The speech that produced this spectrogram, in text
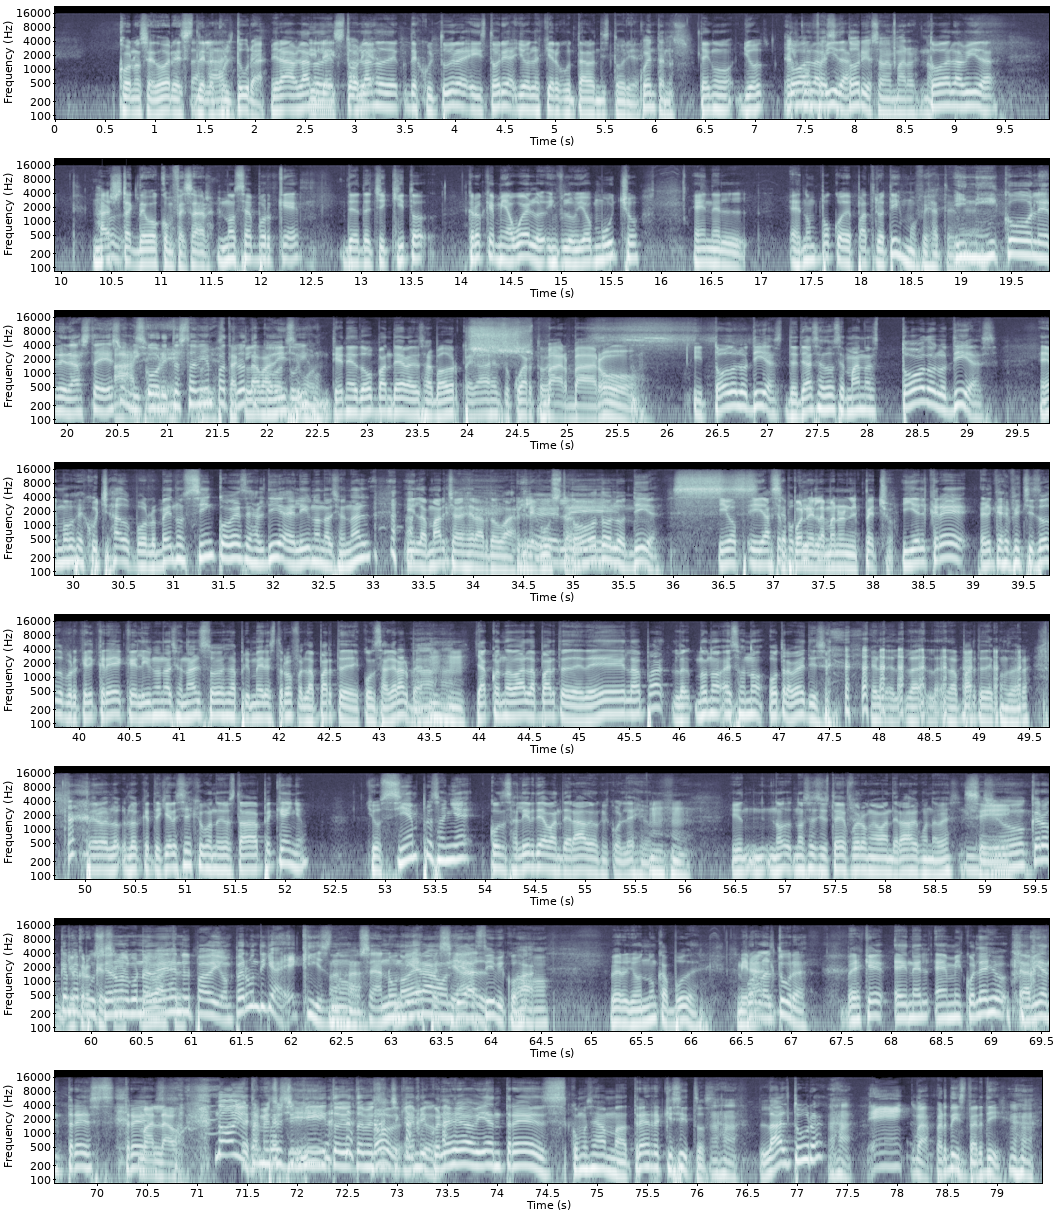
conocedores de la cultura. Mira, hablando, y la de, historia. hablando de, de cultura e historia, yo les quiero contar una historia. Cuéntanos. Tengo yo El toda la vida, llama. No. toda la vida, no- Hashtag debo confesar. no sé por qué, desde chiquito, creo que mi abuelo influyó mucho en el en un poco de patriotismo, fíjate. Y Nico, ¿le heredaste eso? Ah, Nico sí, ahorita está bien pues, patriótico. tu clavadísimo. hijo. Tiene dos banderas de Salvador pegadas en su cuarto. ¿eh? Bárbaro. Y todos los días, desde hace dos semanas, todos los días, hemos escuchado por lo menos cinco veces al día el himno nacional y la marcha de Gerardo Barrio. Le gusta. Todos los días. Y, y hace Se pone poquito- la mano en el pecho. Y él cree, él que es fichizoso, porque él cree que el himno nacional solo es la primera estrofa, la parte de consagrar, ¿verdad? Ajá. Ujú. Ya cuando va la parte de, de la paz, la- no, no, eso no, otra vez dice, el- el- la, la- la parte de consagrar. Pero lo, lo que te quiero decir es que cuando yo estaba pequeño, yo siempre soñé con salir de abanderado en el colegio. Ujú. Y no, no sé si ustedes fueron abanderados alguna vez. Sí. Yo creo que Yo me creo que pusieron sí. alguna Debate. vez en el pabellón, pero un día X, ¿no? Ajá. O sea, no un No día era un día cívico, ajá. No. Pero yo nunca pude. Mira, Por la altura. Es que en el en mi colegio habían tres, tres Malao. No, yo también Pues soy sí. chiquito, yo también No, soy chiquito. En mi colegio habían tres, ¿cómo se llama? Tres requisitos. Ajá. La altura, Ajá. Eh, va, perdiste. perdí. Ajá.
